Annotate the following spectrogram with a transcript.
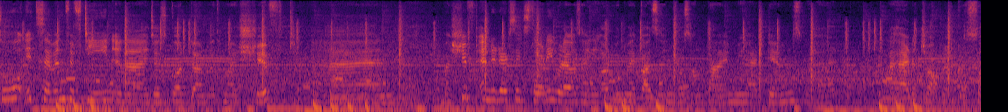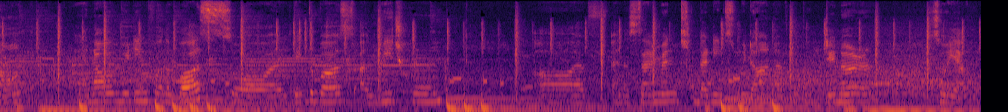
So it's 7:15 and I just got done with my shift shift ended at 6:30 but I was hanging out with my cousin for some time. We had Tim's, we had I had a chocolate croissant. And now I'm waiting for the bus so I'll take the bus I'll reach home. Uh, I have an assignment that needs to be done I have to cook dinner. So yeah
